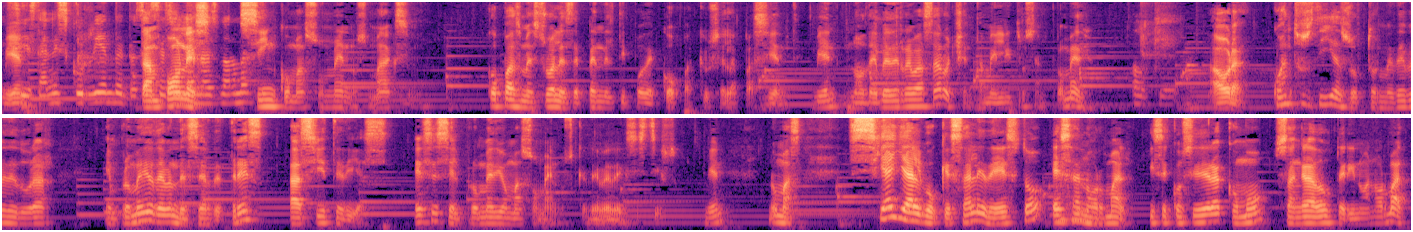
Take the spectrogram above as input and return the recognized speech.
Bien. Si están escurriendo, entonces tampones, eso no es normal. 5 más o menos máximo. Copas menstruales, depende del tipo de copa que use la paciente. Bien, no debe de rebasar 80 mililitros en promedio. Okay. Ahora, ¿cuántos días, doctor, me debe de durar? En promedio deben de ser de 3 a 7 días. Ese es el promedio más o menos que debe de existir. Bien, no más. Si hay algo que sale de esto, es anormal y se considera como sangrado uterino anormal,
